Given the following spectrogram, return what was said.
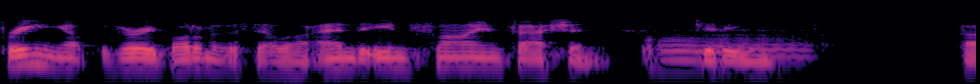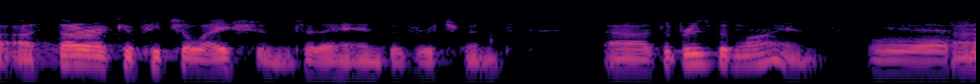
bringing up the very bottom of the cellar and in fine fashion Getting- Mm, uh, a thorough capitulation to the hands of Richmond. Uh, the Brisbane Lions. Yes, Um,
